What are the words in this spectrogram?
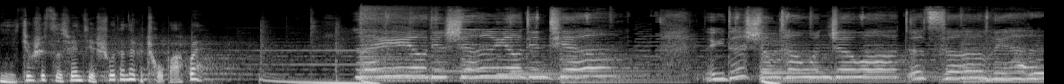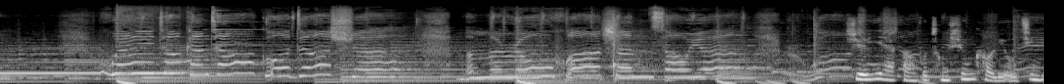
你就是自轩姐说的那个丑八怪。”泪有点咸，有点甜。你的胸膛吻着我的侧脸，回头看踏过的雪，慢慢融化成草原。血液仿佛从胸口流进，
